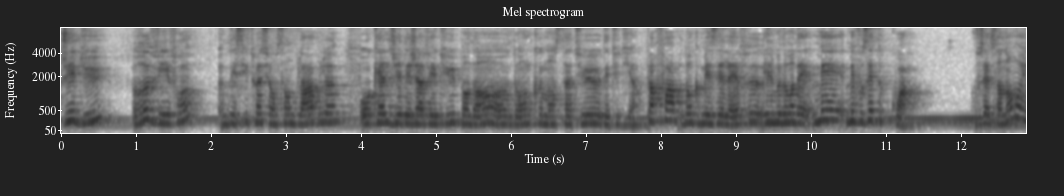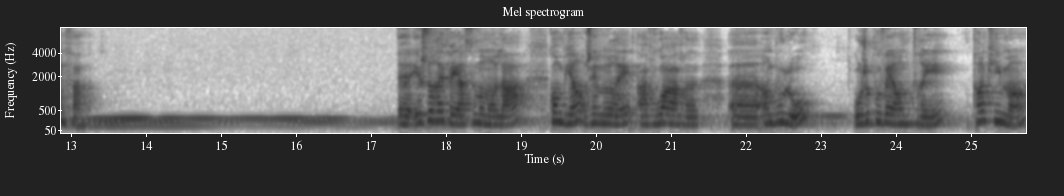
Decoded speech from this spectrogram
J'ai dû revivre des situations semblables auxquelles j'ai déjà vécu pendant donc mon statut d'étudiant. Parfois donc mes élèves, ils me demandaient mais mais vous êtes quoi? Vous êtes un homme ou une femme? Et je rêvais à ce moment-là combien j'aimerais avoir euh, un boulot où je pouvais entrer tranquillement,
